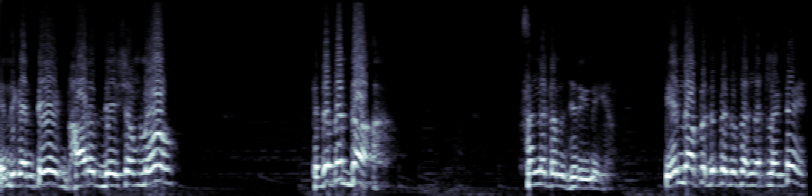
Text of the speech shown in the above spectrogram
ఎందుకంటే భారతదేశంలో పెద్ద పెద్ద సంఘటనలు జరిగినాయి. ఏందా పెద్ద పెద్ద సంఘటనలు అంటే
